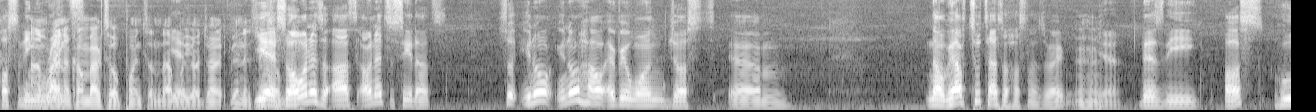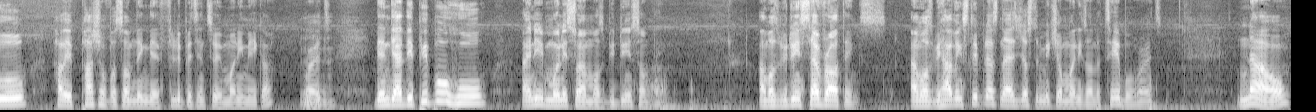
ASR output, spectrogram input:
hustling I'm right. gonna come back to a point on that, Yeah. but you're gonna say yeah, so I wanted to ask. I wanted to say that. So you know you know how everyone just um. Now we have two types of hustlers, right? Mhm. yeah, There's the us who have a passion for something, then flip it into a money maker, right? Mhm. Then there are the people who I need money, so I must be doing something. I must be doing several things. I must be having sleepless nights just to make sure money's on the table, right? Now,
